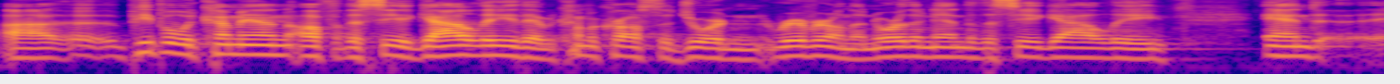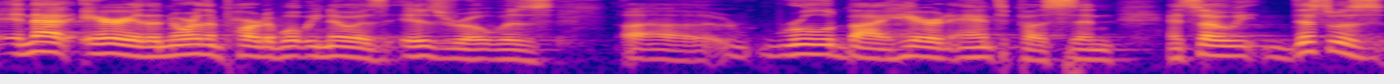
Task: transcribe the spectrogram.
Uh, people would come in off of the Sea of Galilee. They would come across the Jordan River on the northern end of the Sea of Galilee. And in that area, the northern part of what we know as Israel was uh, ruled by Herod Antipas. And, and so this was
